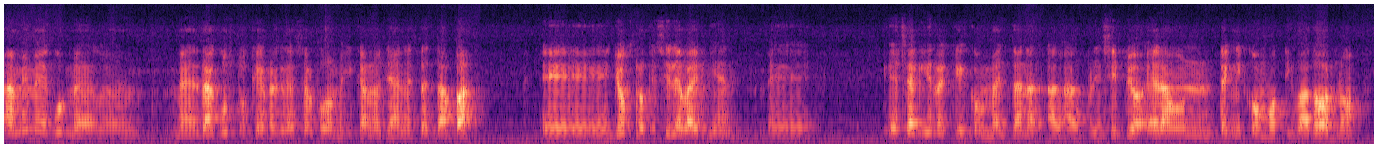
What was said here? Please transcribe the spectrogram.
a mí me, me, da gusto que regrese al fútbol mexicano ya en esta etapa. Eh, yo creo que sí le va a ir bien. Eh, ese Aguirre que comentan al, al principio era un técnico motivador, ¿no?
